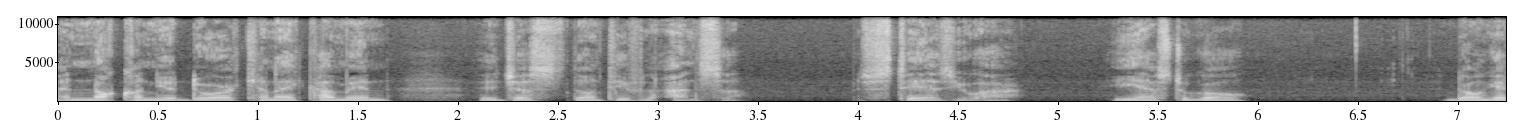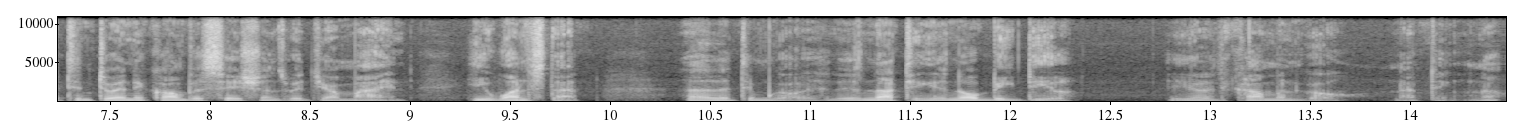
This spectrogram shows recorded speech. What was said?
and knock on your door. Can I come in? You just don't even answer. Stay as you are. He has to go. Don't get into any conversations with your mind. He wants that. Uh, let him go. There's nothing. It's no big deal. You let come and go. Nothing. No.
